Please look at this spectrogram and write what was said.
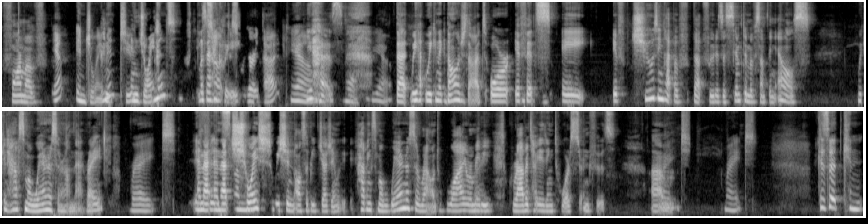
form of yeah enjoyment too enjoyment Let's exactly not disregard that yeah yes yeah, yeah. that we ha- we can acknowledge that or if mm-hmm. it's a if choosing type of that food is a symptom of something else we can have some awareness around that right? Right. And that and that um, choice we shouldn't also be judging having some awareness around why we're maybe right. gravitating towards certain foods. Um, right. Right. Because that can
